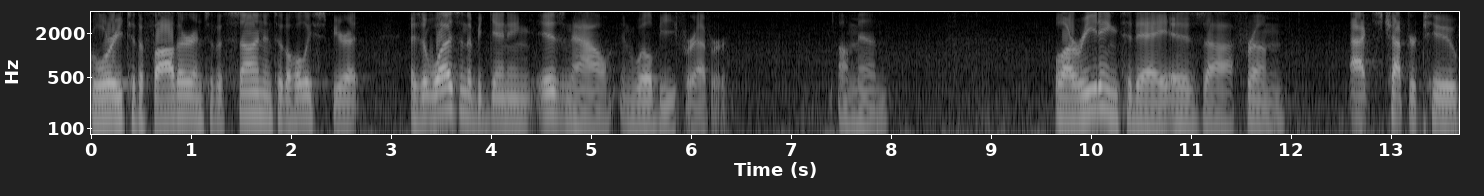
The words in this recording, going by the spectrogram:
Glory to the Father, and to the Son, and to the Holy Spirit, as it was in the beginning, is now, and will be forever. Amen. Well, our reading today is uh, from Acts chapter 2,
